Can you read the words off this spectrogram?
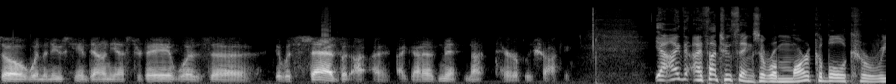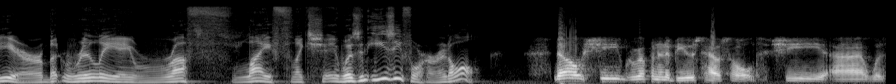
So when the news came down yesterday, it was uh, it was sad, but I, I, I got to admit, not terribly shocking. Yeah, I, I thought two things: a remarkable career, but really a rough life. Like she, it wasn't easy for her at all. No, she grew up in an abused household. She uh, was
